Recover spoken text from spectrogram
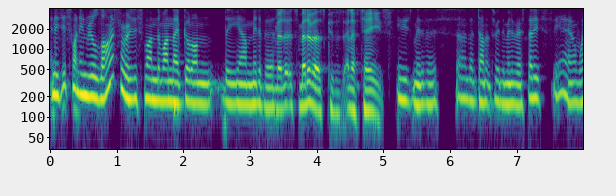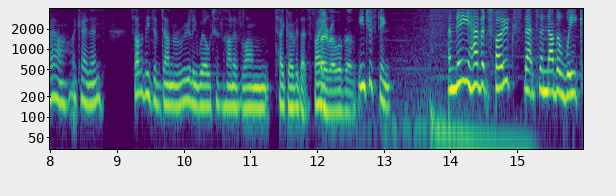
and is this one in real life or is this one the one they've got on the um, metaverse? Meta- it's metaverse because it's NFTs. It is metaverse. So they've done it through the metaverse. That is, yeah. Wow. Okay then. Sotheby's have done really well to kind of um, take over that space. Stay relevant. Interesting. And there you have it, folks. That's another week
